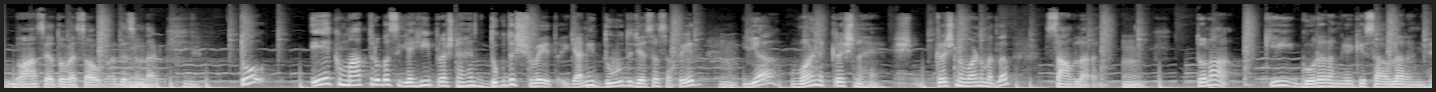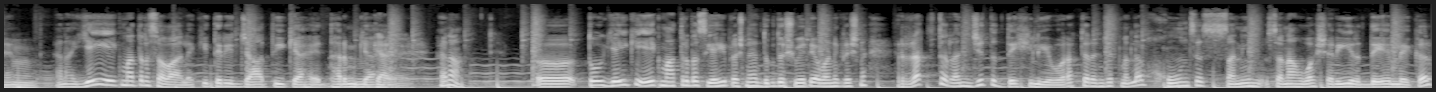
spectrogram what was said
वहाँ से आया तो वैसा होगा दिस एंड दैट तो एकमात्र बस यही प्रश्न है दुग्ध श्वेत यानी दूध जैसा सफ़ेद या वर्ण कृष्ण है। कृष्ण वर्ण मतलब सांवला रंग। तो ना कि गोरा रंग है कि सावला रंग है है ना? यही एकमात्र सवाल है कि तेरी जाति क्या है धर्म क्या, क्या है? है? ना? तो यही कि एकमात्र बस यही प्रश्न है दुग्ध श्वेत या वर्ण कृष्ण रक्त रंजित देह लिए वो रक्त रंजित मतलब खून से सनी सना हुआ शरीर देह लेकर।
